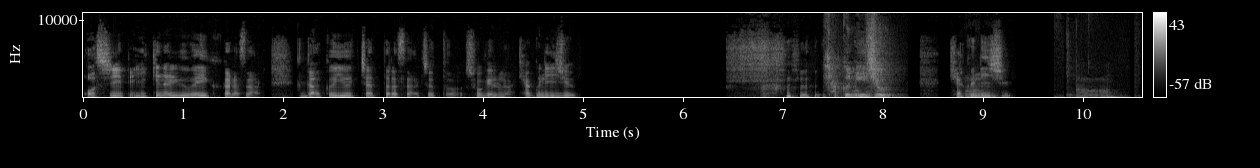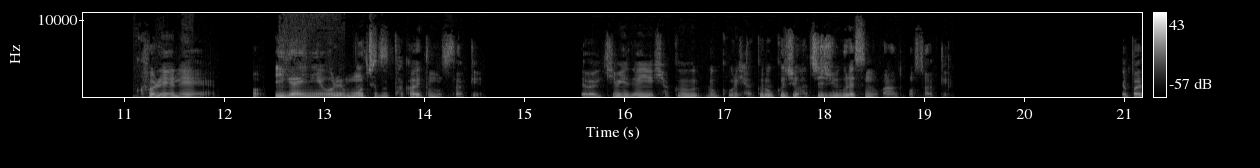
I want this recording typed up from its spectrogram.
惜しいっていきなり上行くからさ額言っちゃったらさちょっとしょげるな。120 120? 120、うん。これねあ意外に俺もうちょっと高いと思ってたっけ？だから君が言う106俺16080ぐらいするのかなと思ってたっけ？やっぱ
